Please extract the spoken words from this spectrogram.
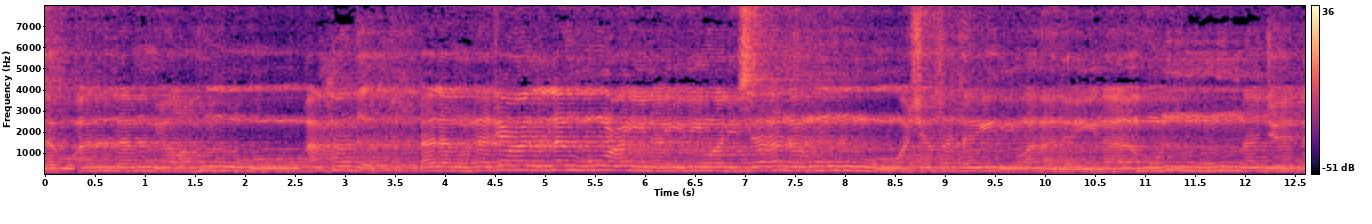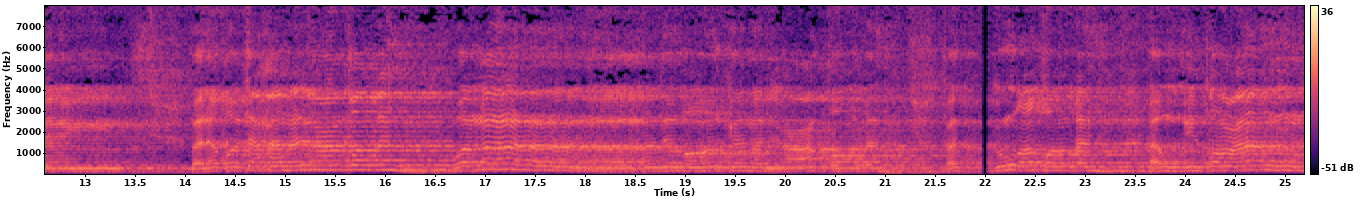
أيحسب أن لم يره أحد. ألم نجعل له عينين ولسانا وشفتين وهديناه النجدين فلاقتحم العقبة وما أدراك ما العقبة؟ فك رقبة أو إطعام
